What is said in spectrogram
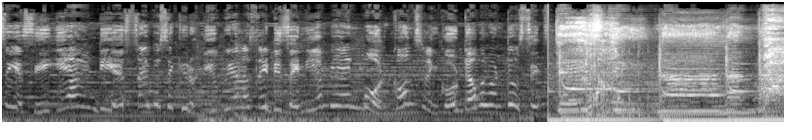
CSE, AINDS, Cybersecurity, Real Estate Design, MBA and more. Counseling code 1126.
